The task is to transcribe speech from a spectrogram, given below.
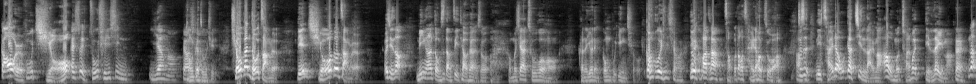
高尔夫球，哎，所以族群性一样哦，同一个族群，球杆头涨了，连球都涨了。而且你知道，民安董事长自己跳出来说：“哎，我们现在出货哦，可能有点供不应求，供不应求，因为夸张，找不到材料做啊。哦、就是你材料要进来嘛，啊，我们船会 delay 嘛。对，那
